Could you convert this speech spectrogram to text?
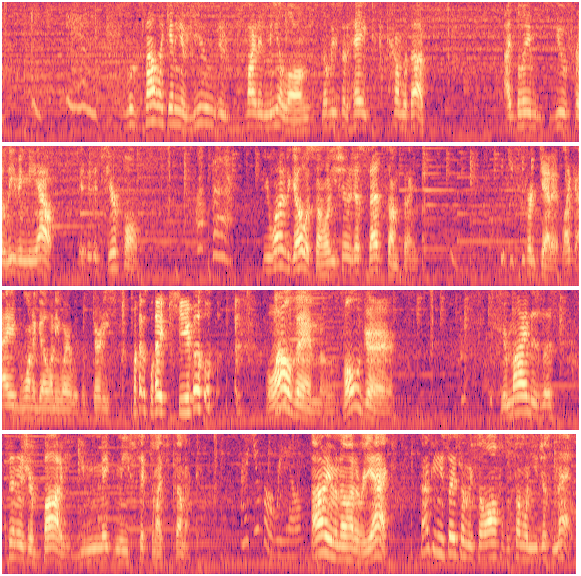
Well, it's not like any of you invited me along. Nobody said, hey, come with us. I blame you for leaving me out. It's your fault. What the? If you wanted to go with someone, you should have just said something. Forget it. Like I'd want to go anywhere with a dirty slut like you. Well then, vulgar. Your mind is as thin as your body. You make me sick to my stomach. Are you for real? I don't even know how to react. How can you say something so awful to someone you just met?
